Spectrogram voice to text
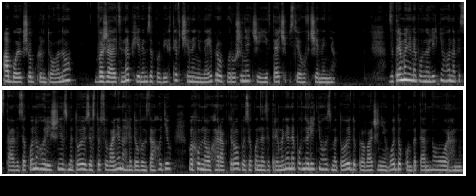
або, якщо обґрунтовано, вважається необхідним запобігти вчиненню неї правопорушення чи її втечі після його вчинення. Затримання неповнолітнього на підставі законного рішення з метою застосування наглядових заходів виховного характеру або законне затримання неповнолітнього з метою допровадження його до компетентного органу.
